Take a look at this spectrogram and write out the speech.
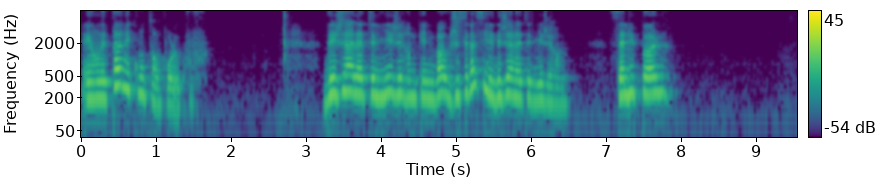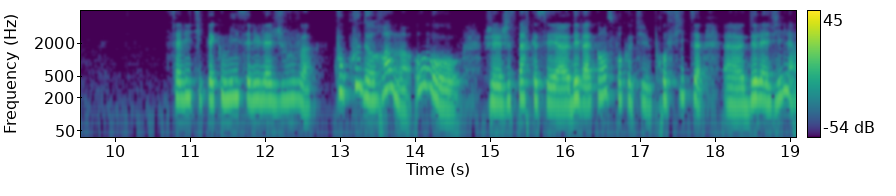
et on n'est pas mécontent pour le coup. Déjà à l'atelier, Jérôme Kenbach. Je ne sais pas s'il est déjà à l'atelier, Jérôme. Salut Paul. Salut Tic salut la Jouve. Coucou de Rome. Oh, j'espère que c'est euh, des vacances pour que tu profites euh, de la ville.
